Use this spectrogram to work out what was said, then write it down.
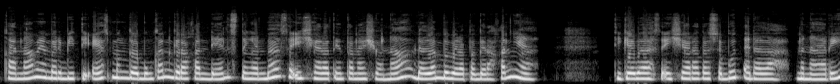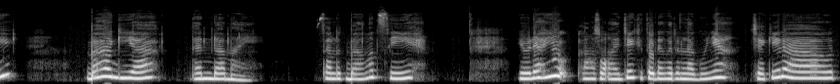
karena member BTS menggabungkan gerakan dance dengan bahasa isyarat internasional dalam beberapa gerakannya. Tiga bahasa isyarat tersebut adalah menari, bahagia, dan damai. Salut banget sih. Yaudah yuk, langsung aja kita dengerin lagunya. Check it out.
